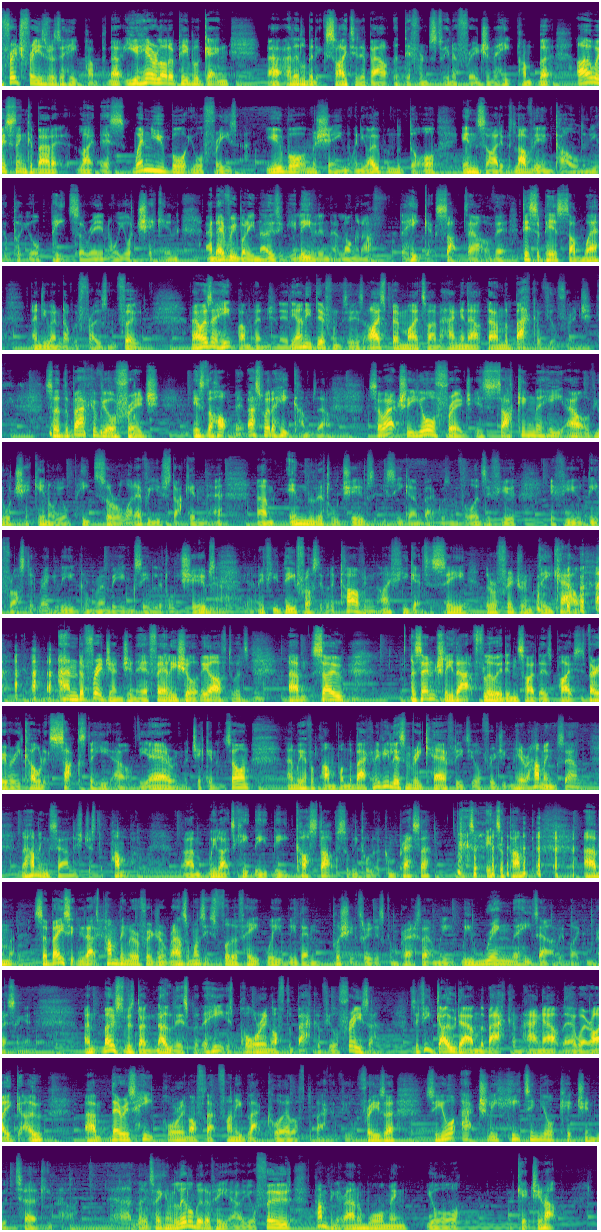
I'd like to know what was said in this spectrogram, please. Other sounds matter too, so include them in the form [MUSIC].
fridge freezer is a heat pump. Now, you hear a lot of people getting uh, a little bit excited about the difference between a fridge and a heat pump, but I always think about it like this. When you bought your freezer, you bought a machine that when you opened the door, inside it was lovely and cold, and you could put your pizza in or your chicken. And everybody knows if you leave it in there long enough, the heat gets sucked out of it, disappears somewhere, and you end up with frozen food. Now, as a heat pump engineer, the only difference is I spend my time hanging out down the back of your fridge. So, the back of your fridge is the hot bit, that's where the heat comes out. So actually, your fridge is sucking the heat out of your chicken or your pizza or whatever you stuck in there, um, in the little tubes that you see going backwards and forwards. If you if you defrost it regularly, you can remember you can see the little tubes. And if you defrost it with a carving knife, you get to see the refrigerant leak out, [LAUGHS] and a fridge engineer fairly shortly afterwards. Um, so essentially that fluid inside those pipes is very very cold. It sucks the heat out of the air and the chicken and so on. And we have a pump on the back. And if you listen very carefully to your fridge you can hear a humming sound. The humming sound is just a pump. Um, we like to keep the, the cost up so we call it a compressor. It's a, it's a pump. [LAUGHS] Um, so basically that's pumping the refrigerant around so once it's full of heat we, we then push it through this compressor and we, we wring the heat out of it by compressing it. And most of us don't know this but the heat is pouring off the back of your freezer so if you go down the back and hang out there where I go, um, there is heat pouring off that funny black coil off the back of your freezer. So you're actually heating your kitchen with turkey power. Ah, nice. You're taking a little bit of heat out of your food, pumping it around and warming your kitchen up.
